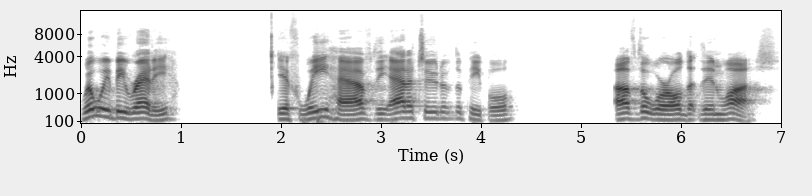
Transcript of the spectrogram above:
Will we be ready if we have the attitude of the people of the world that then was?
